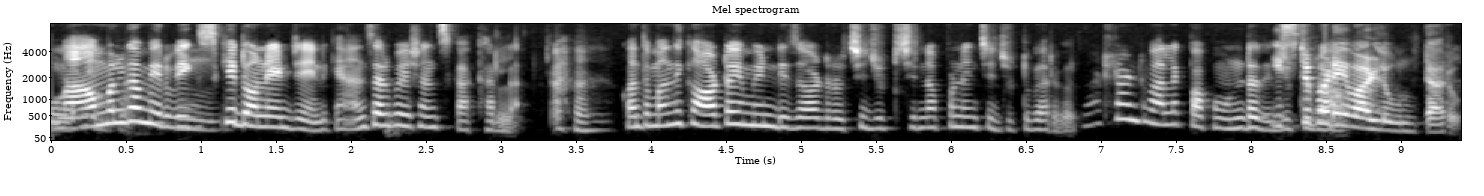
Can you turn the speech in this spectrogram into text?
మామూలుగా మీరు. విగ్స్కి డొనేట్ చేయండి క్యాన్సర్ పేషెంట్స్కి అక్కర్లా. కొంతమందికి ఆటో ఇమ్యూన్ డిజార్డర్ వచ్చి జుట్టు చిన్నప్పటి నుంచి జుట్టు పెరగదు. అట్లాంటి వాళ్ళకి పాపం ఉండదు ఇష్టపడే. వాళ్ళు ఉంటారు.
